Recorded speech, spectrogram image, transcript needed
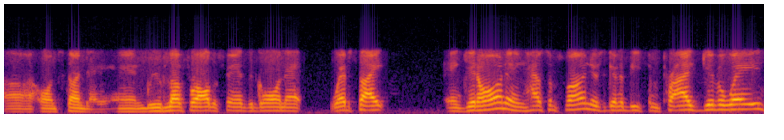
uh, on Sunday, and we would love for all the fans to go on that website and get on and have some fun. There's going to be some prize giveaways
